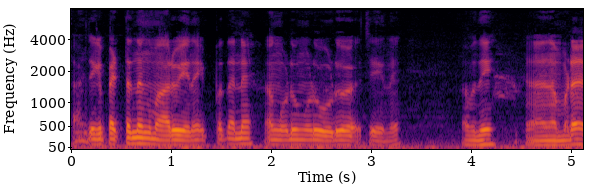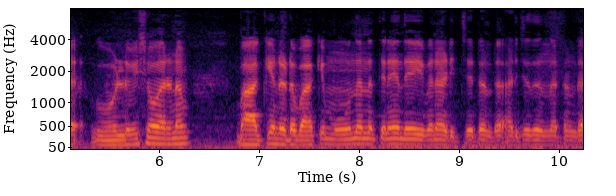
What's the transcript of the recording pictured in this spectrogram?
താഴത്തേക്ക് പെട്ടെന്ന് അങ്ങ് മാറി ചെയ്യുന്നത് ഇപ്പം തന്നെ അങ്ങോട്ടും ഇങ്ങോട്ടും ഓടുക ചെയ്യുന്നത് അപ്പോൾ ദേ നമ്മുടെ ഗോൾഡ് വിഷ് ഒരെണ്ണം ബാക്കിയുണ്ട് കേട്ടോ ബാക്കി മൂന്നെണ്ണത്തിനെ ദേ ഇവൻ അടിച്ചിട്ടുണ്ട് അടിച്ച് തിന്നിട്ടുണ്ട്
